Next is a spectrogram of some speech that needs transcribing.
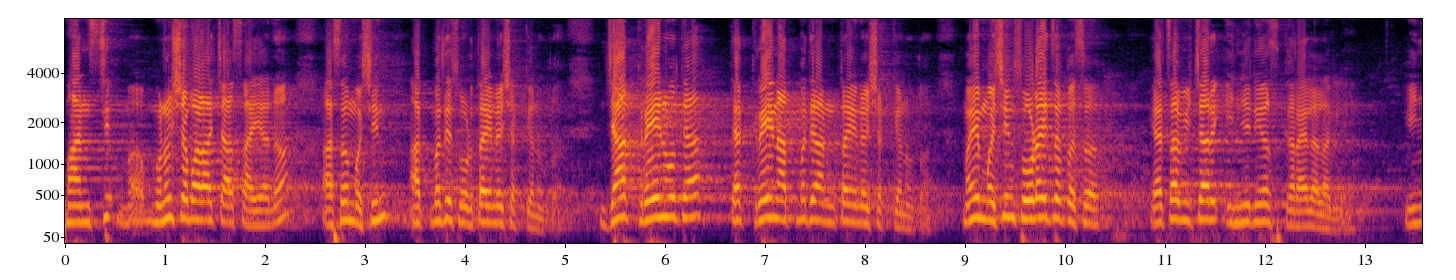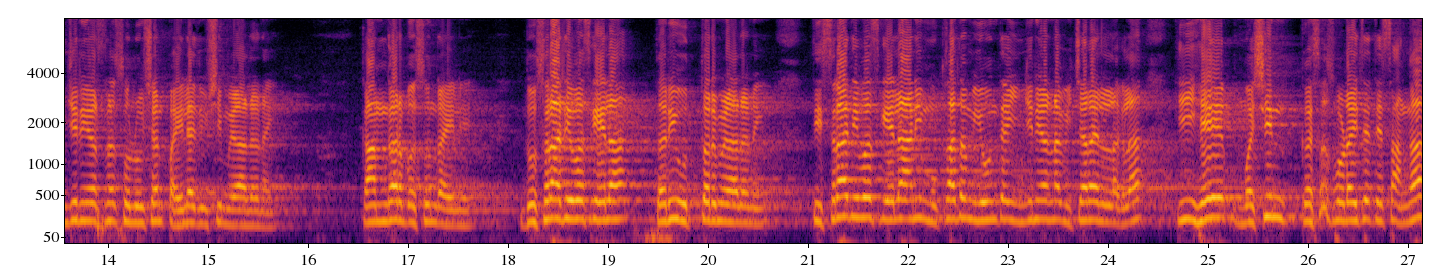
मानसी म- मनुष्यबळाच्या साह्यानं असं मशीन आतमध्ये सोडता येणं शक्य नव्हतं. ज्या क्रेन होत्या त्या क्रेन आतमध्ये आणता येणं शक्य नव्हतं. मग हे मशीन सोडायचं कसं? याचा विचार इंजिनियर्स करायला लागले. इंजिनियर्सनं सोल्युशन पहिल्या दिवशी मिळालं नाही. कामगार बसून राहिले. दुसरा दिवस गेला तरी उत्तर मिळालं नाही. तिसरा दिवस गेला आणि मुकादम येऊन त्या इंजिनियरना विचारायला लागला की हे मशीन कसं सोडायचं ते सांगा.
